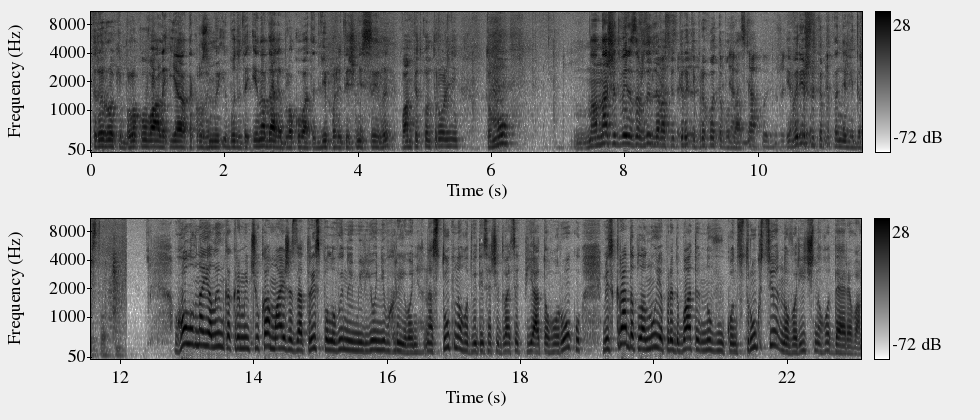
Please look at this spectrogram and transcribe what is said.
три роки блокували, і я так розумію, і будете і надалі блокувати дві політичні сили, вам підконтрольні. Тому на наші двері завжди для вас відкриті. Приходьте, будь ласка. Дякую. І вирішуйте питання лідерства. Головна ялинка Кременчука майже за 3,5 мільйонів гривень. Наступного 2025 року міськрада планує придбати нову конструкцію новорічного дерева.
